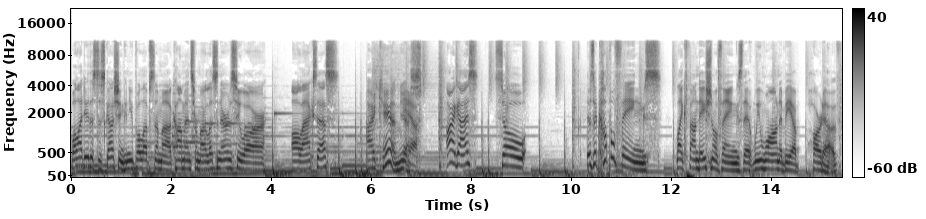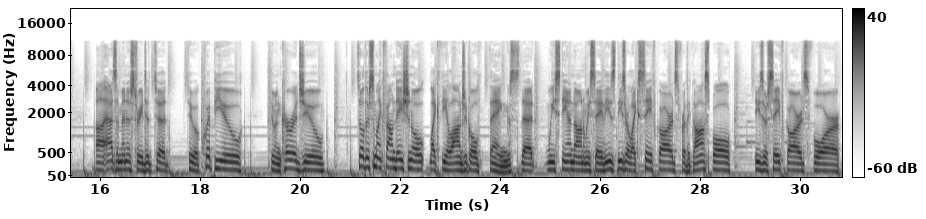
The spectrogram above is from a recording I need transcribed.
While I do this discussion, can you pull up some uh, comments from our listeners who are all access? I can, yes. Yeah. All right, guys. So there's a couple things, like foundational things, that we want to be a part of uh, as a ministry to, to to equip you, to encourage you. So there's some like foundational, like theological things that we stand on, and we say these these are like safeguards for the gospel. These are safeguards for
